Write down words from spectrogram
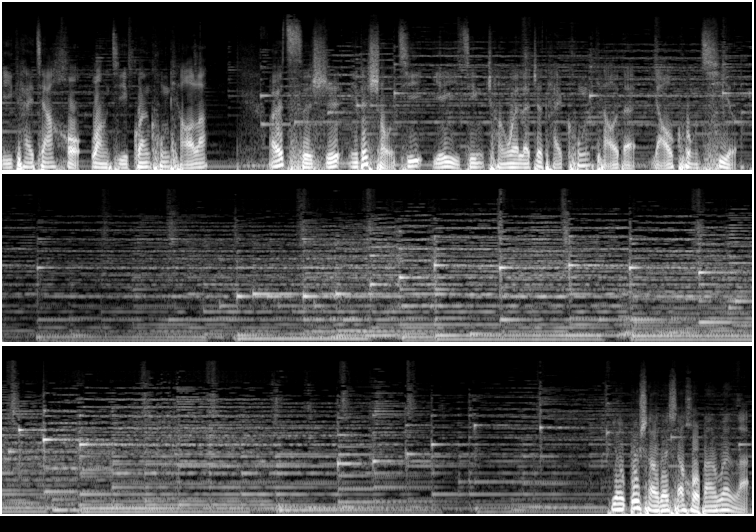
离开家后忘记关空调了。而此时，你的手机也已经成为了这台空调的遥控器了。有不少的小伙伴问了，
